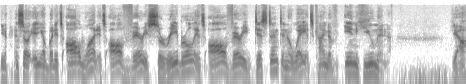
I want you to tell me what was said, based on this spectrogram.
you know, and so, you know, but it's all what? It's all very cerebral. It's all very distant. In a way, it's kind of inhuman. Yeah,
